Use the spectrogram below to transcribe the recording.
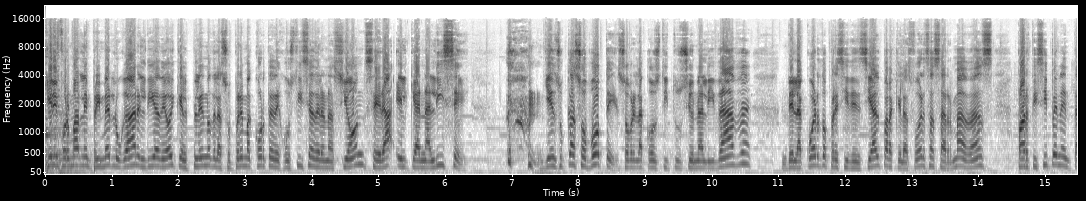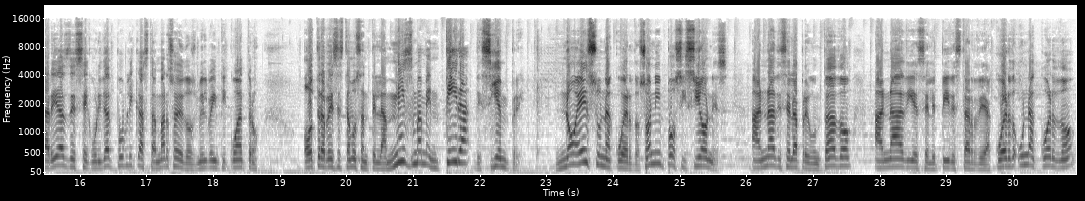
Quiero informarle en primer lugar el día de hoy que el Pleno de la Suprema Corte de Justicia de la Nación será el que analice y en su caso vote sobre la constitucionalidad del acuerdo presidencial para que las Fuerzas Armadas participen en tareas de seguridad pública hasta marzo de 2024. Otra vez estamos ante la misma mentira de siempre. No es un acuerdo, son imposiciones. A nadie se le ha preguntado, a nadie se le pide estar de acuerdo. Un acuerdo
